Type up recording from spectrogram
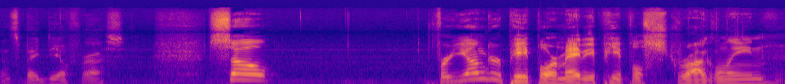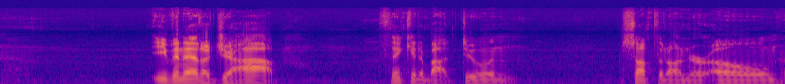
that's a big deal for us. So, for younger people or maybe people struggling, even at a job, thinking about doing something on their own,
